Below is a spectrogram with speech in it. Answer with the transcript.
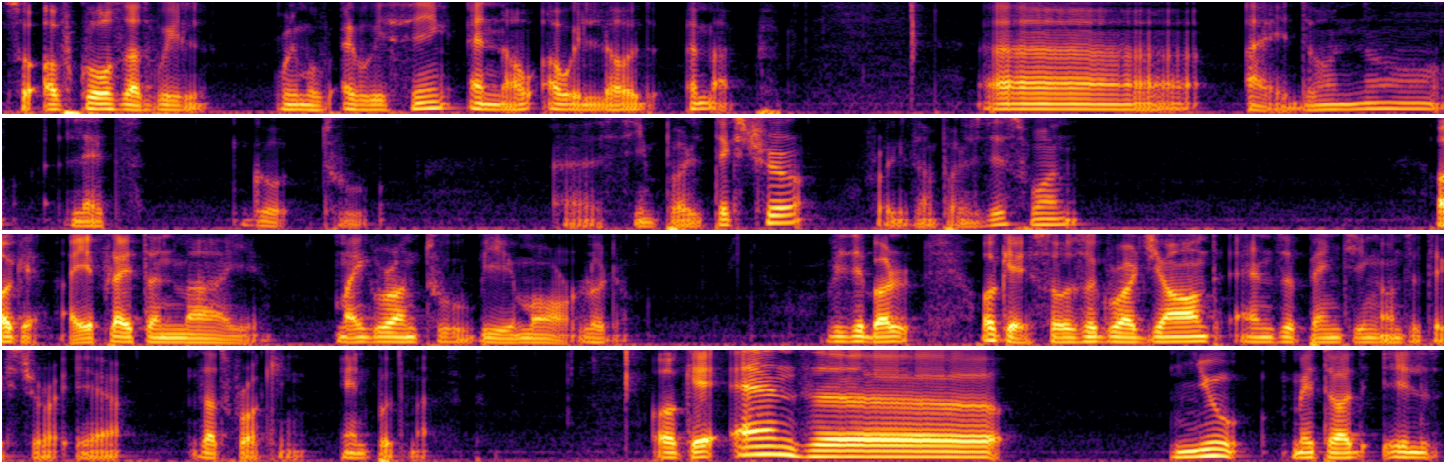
So of course that will remove everything. And now I will load a map. Uh, I don't know. Let's go to a simple texture. For example, this one. Okay, I flatten my my ground to be more visible. Okay, so the gradient and the painting on the texture here, that's working. Input mask. Okay, and the new method is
